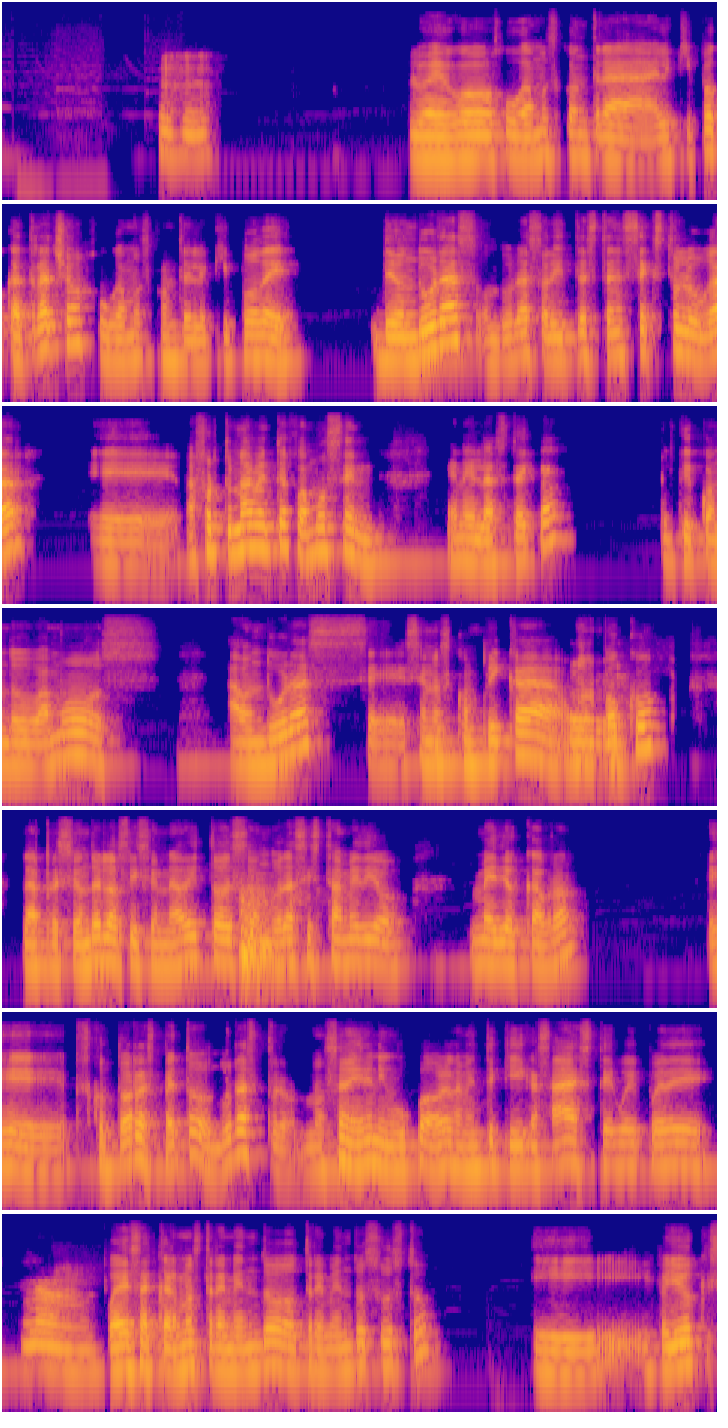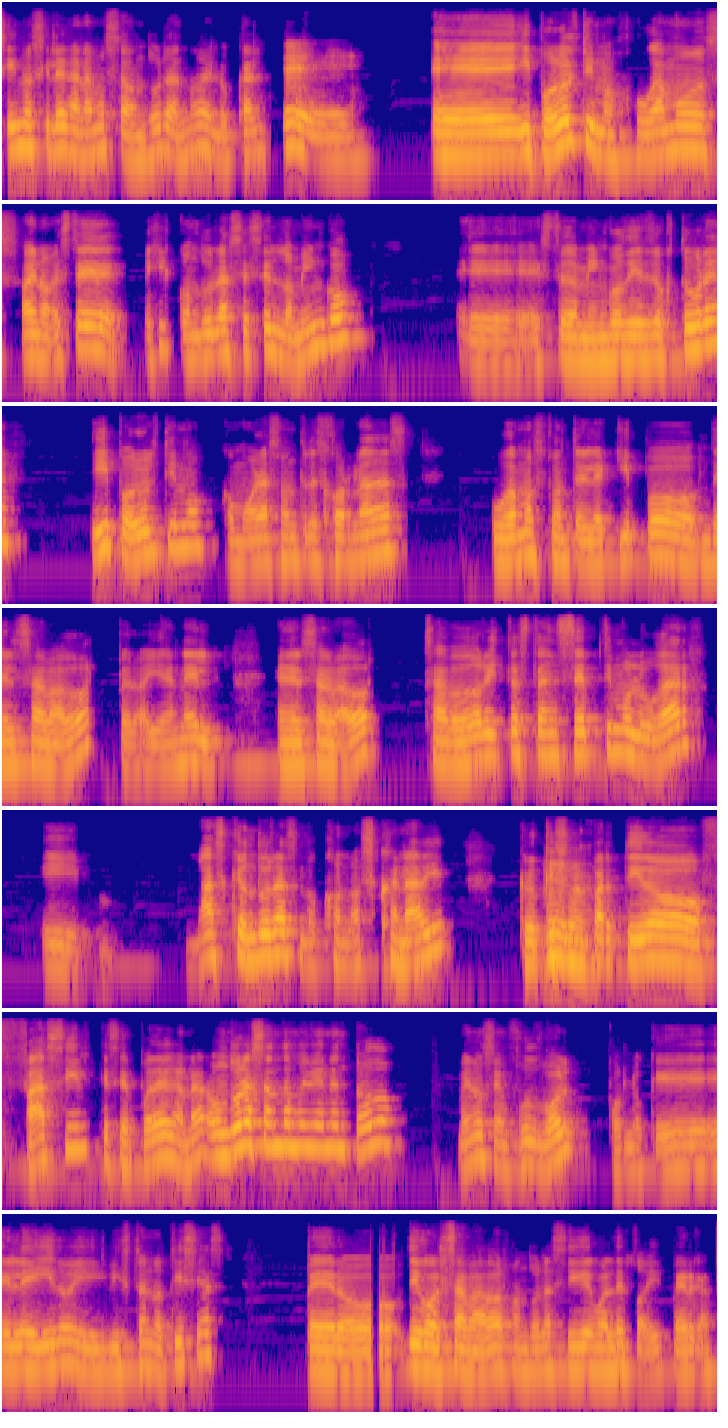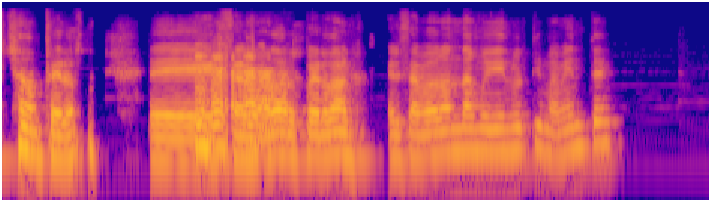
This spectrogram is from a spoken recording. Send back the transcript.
Luego jugamos contra el equipo Catracho, jugamos contra el equipo de, Honduras. Honduras ahorita está en sexto lugar. Eh, afortunadamente jugamos en, en, el Azteca, porque cuando vamos a Honduras se, nos complica un poco la presión del aficionado y todo eso. Honduras sí está medio, medio cabrón. Eh, pues con todo respeto, Honduras, pero no se viene ningún jugador a la mente que digas, ah, este güey puede, puede sacarnos tremendo, tremendo susto. Y pues yo creo que sí, no, sí le ganamos a Honduras, ¿no? El local. Sí. Eh, y por último, jugamos, bueno, este México-Honduras es el domingo, eh, este domingo 10 de octubre. Y por último, como ahora son tres jornadas, jugamos contra el equipo del Salvador, pero allá en el, en el Salvador. Salvador ahorita está en séptimo lugar y más que Honduras no conozco a nadie. Creo que es un partido fácil que se puede ganar. Honduras anda muy bien en todo menos en fútbol, por lo que he leído y visto en noticias. Pero digo, El Salvador, Honduras sigue igual de jodido, pero eh, El Salvador, perdón, El Salvador anda muy bien últimamente.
